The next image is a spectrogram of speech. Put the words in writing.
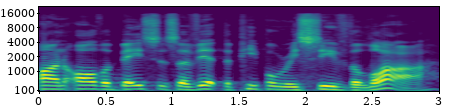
on all the basis of it the people received the law,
